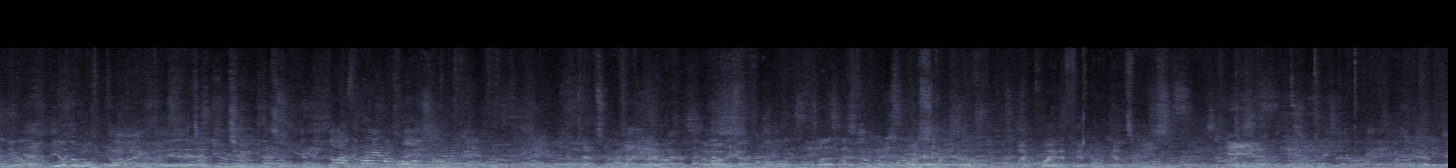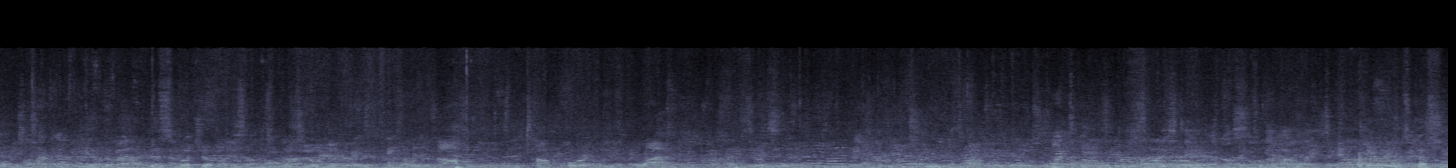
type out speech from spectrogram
The other one died uh, only two years old and he died in the face. How are you? Not quite a 50 pence piece. And about this much of it is Brazilian, where the nozzle is. The top part is black. And you the top of. And. The nozzle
